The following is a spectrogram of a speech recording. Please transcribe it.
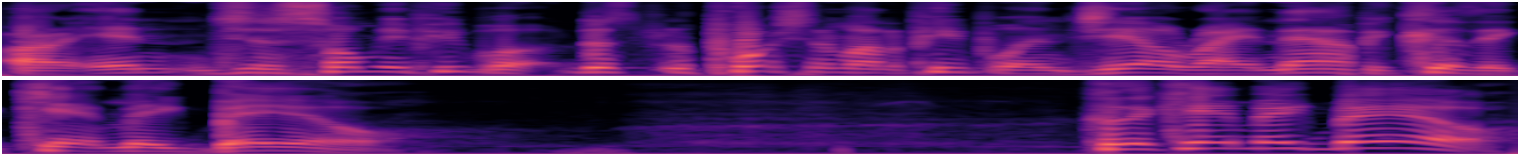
are in just so many people, a amount of people in jail right now because they can't make bail. Because they can't make bail.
